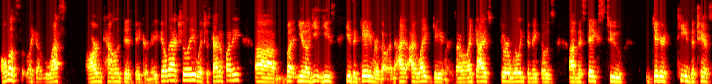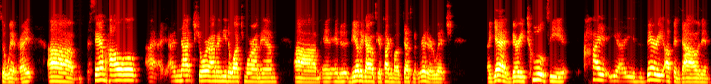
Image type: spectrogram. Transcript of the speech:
almost like a less arm talented Baker Mayfield, actually, which is kind of funny. Um, but you know, he, he's he's a gamer though, and I, I like gamers. I like guys who are willing to make those uh, mistakes to give your team the chance to win, right? Um, Sam Howell, I, am not sure. on. I need to watch more on him. Um, and, and, the other guy I was going to talk about is Desmond Ridder, which, again, very toolsy, high, yeah, he's very up and down, and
